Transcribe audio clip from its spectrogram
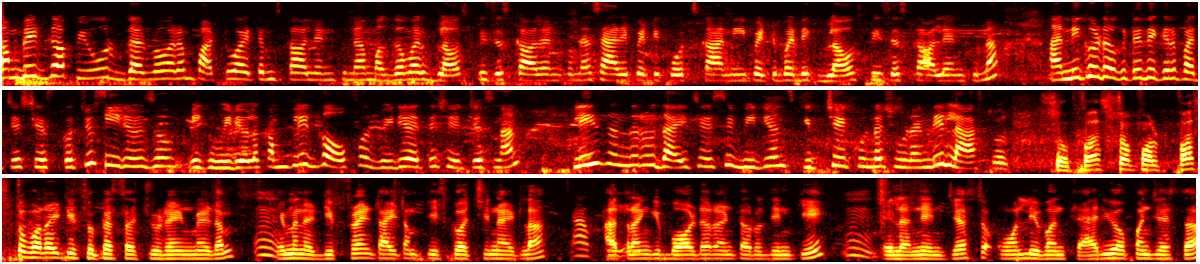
కంప్లీట్గా ప్యూర్ ధర్మవరం పట్టు ఐటమ్స్ కావాలనుకున్నా మగ్గం వర్క్ బ్లౌజ్ పీసెస్ కావాలనుకున్నా శారీ పెట్టి కోట్స్ కానీ పెట్టుబడికి బ్లౌజ్ పీసెస్ కావాలనుకున్నా అన్నీ కూడా ఒకటే దగ్గర పర్చేస్ చేసుకోవచ్చు. ఈరోజు మీకు వీడియో వీడియోలో కంప్లీట్గా ఆఫర్ వీడియో అయితే షేర్ చేస్తున్నాను. ప్లీజ్ అందరూ దయచేసి వీడియోని స్కిప్ చేయకుండా చూడండి. లాస్ట్ వరకు. So first of all first variety చూపిస్తారు చూడండి మేడం. ఏమైనా డిఫరెంట్ ఐటమ్ తీసుకొచ్చిన ఇట్లా. అతరంగి బార్డర్ అంటారు దీనికి. ఇలా నేను just only one sari open చేస్తా.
